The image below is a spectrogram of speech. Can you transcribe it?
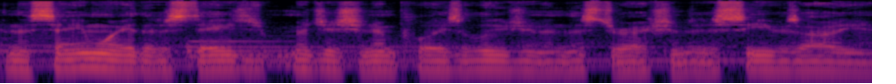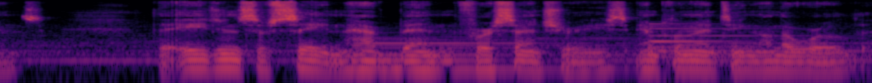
In the same way that a stage magician employs illusion in this direction to deceive his audience, the agents of Satan have been, for centuries, implementing on the world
